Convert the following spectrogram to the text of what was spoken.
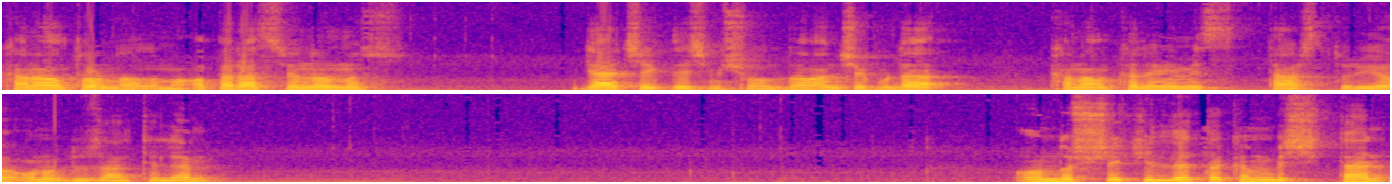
kanal tornalama operasyonumuz gerçekleşmiş oldu. Ancak burada kanal kalemimiz ters duruyor. Onu düzeltelim. Onu da şu şekilde takım beşikten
